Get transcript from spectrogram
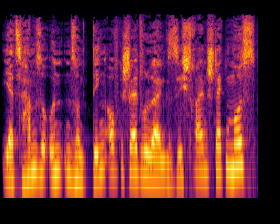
jetzt haben sie unten so ein Ding aufgestellt, wo du dein Gesicht reinstecken musst.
